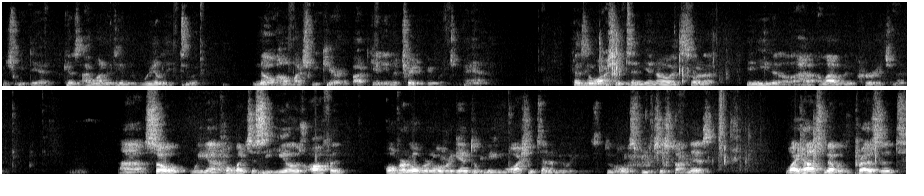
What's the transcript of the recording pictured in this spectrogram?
which we did, because I wanted him really to know how much we cared about getting a trade agreement with Japan. Because in Washington, you know, it's sort of, you need a, a lot of encouragement. Uh, so we got a whole bunch of CEOs often, over and over and over again to meet in Washington. I mean, we do a whole speech just on this. White House met with the president,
